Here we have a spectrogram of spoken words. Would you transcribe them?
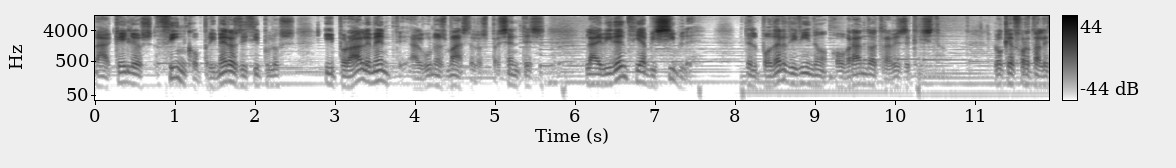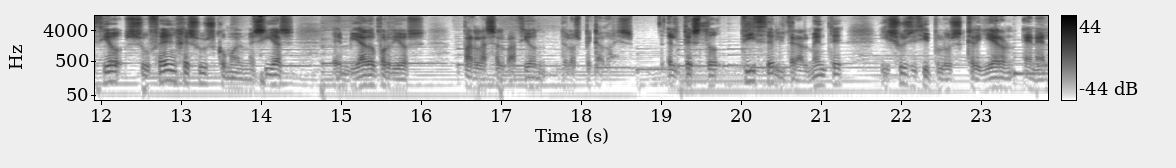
a aquellos cinco primeros discípulos y probablemente algunos más de los presentes la evidencia visible del poder divino obrando a través de Cristo, lo que fortaleció su fe en Jesús como el Mesías enviado por Dios para la salvación de los pecadores. El texto dice literalmente, y sus discípulos creyeron en él.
